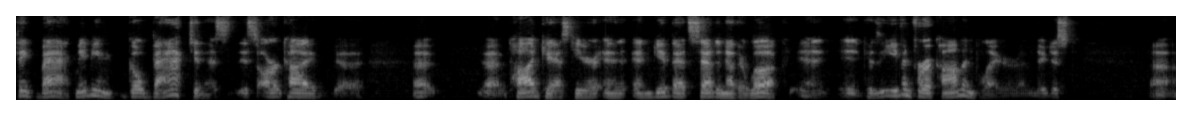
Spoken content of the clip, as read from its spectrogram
think back maybe go back to this this archive uh, uh, uh, podcast here and, and give that set another look because even for a common player they're just uh,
